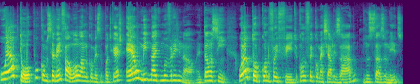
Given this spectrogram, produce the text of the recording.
O El Topo, como você bem falou lá no começo do podcast, é o Midnight Movie original. Então, assim, o El Topo, quando foi feito, quando foi comercializado nos Estados Unidos,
